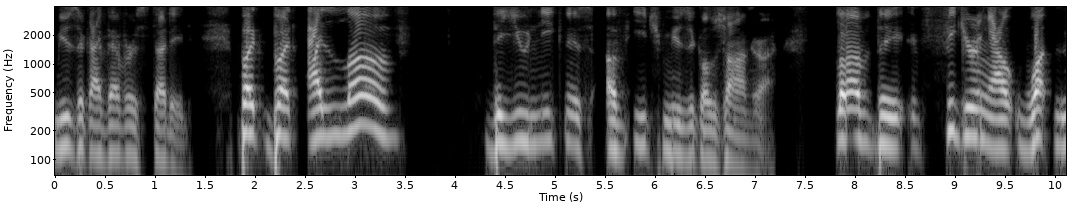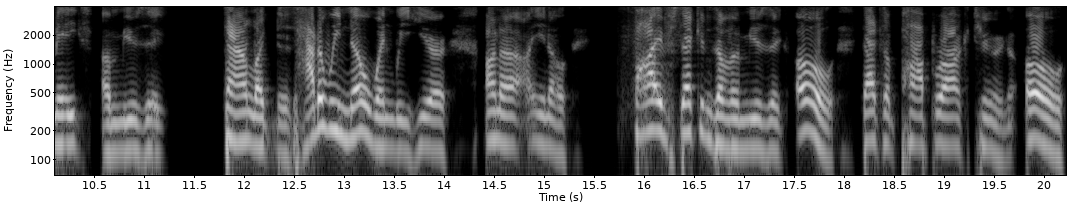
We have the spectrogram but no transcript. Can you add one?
music i've ever studied but but i love the uniqueness of each musical genre love the figuring out what makes a music sound like this? How do we know when we hear on a, you know, five seconds of a music, oh, that's a pop rock tune. Oh,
